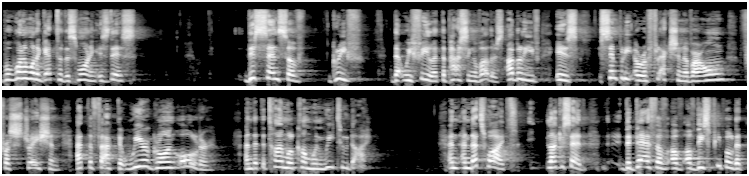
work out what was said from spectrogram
But what I want to get to this morning is this this sense of grief that we feel at the passing of others, I believe, is simply a reflection of our own frustration at the fact that we are growing older and that the time will come when we too die. And, and that's why, like I said, the death of, of, of these people that,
